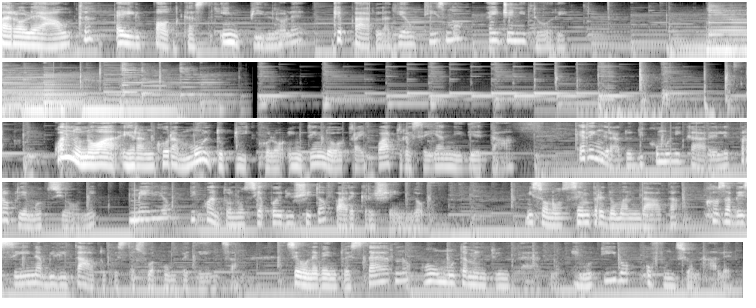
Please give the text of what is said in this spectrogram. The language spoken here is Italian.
Parole Out è il podcast in pillole che parla di autismo ai genitori. Quando Noah era ancora molto piccolo, intendo tra i 4 e i 6 anni di età, era in grado di comunicare le proprie emozioni meglio di quanto non sia poi riuscito a fare crescendo mi sono sempre domandata cosa avesse inabilitato questa sua competenza, se un evento esterno o un mutamento interno, emotivo o funzionale.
